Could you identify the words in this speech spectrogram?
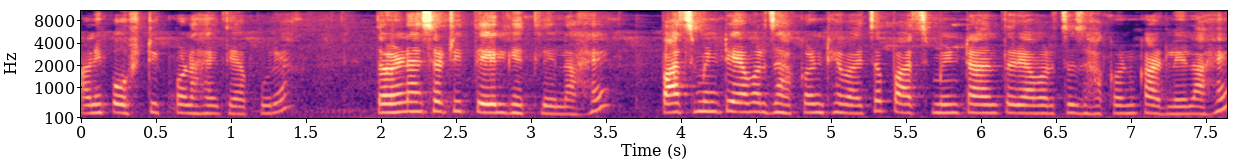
आणि पौष्टिक पण आहेत या पुऱ्या. तळण्यासाठी तेल घेतलेलं आहे. पाच मिनटं यावर झाकण ठेवायचं. पाच मिनटानंतर यावरचं झाकण काढलेलं आहे.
